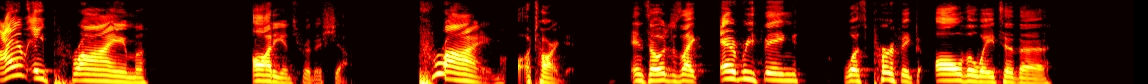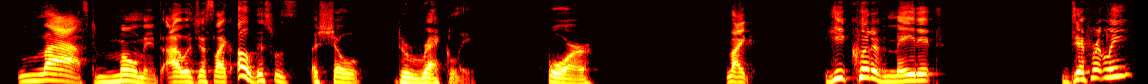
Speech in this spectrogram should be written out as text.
I am a prime audience for this show, prime uh, target. And so it's just like everything was perfect all the way to the last moment. I was just like, oh, this was a show directly for like he could have made it differently,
